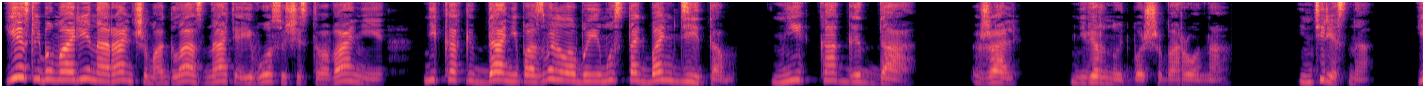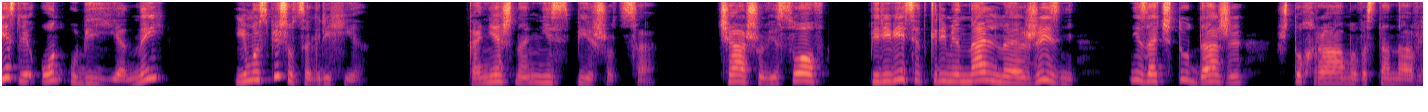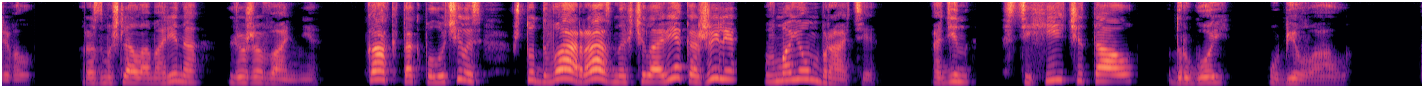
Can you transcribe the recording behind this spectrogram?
Если бы Марина раньше могла знать о его существовании, никогда не позволила бы ему стать бандитом. Никогда. Жаль, не вернуть больше барона. Интересно, если он убиенный, ему спишутся грехи? Конечно, не спишутся. Чашу весов перевесит криминальная жизнь не зачтут даже, что храмы восстанавливал, размышляла Марина, лежа в ванне. Как так получилось, что два разных человека жили в моем брате? Один стихи читал, другой убивал.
